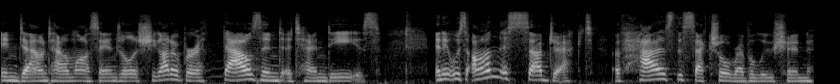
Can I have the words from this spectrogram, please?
in downtown Los Angeles. She got over a thousand attendees. And it was on this subject of has the sexual revolution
